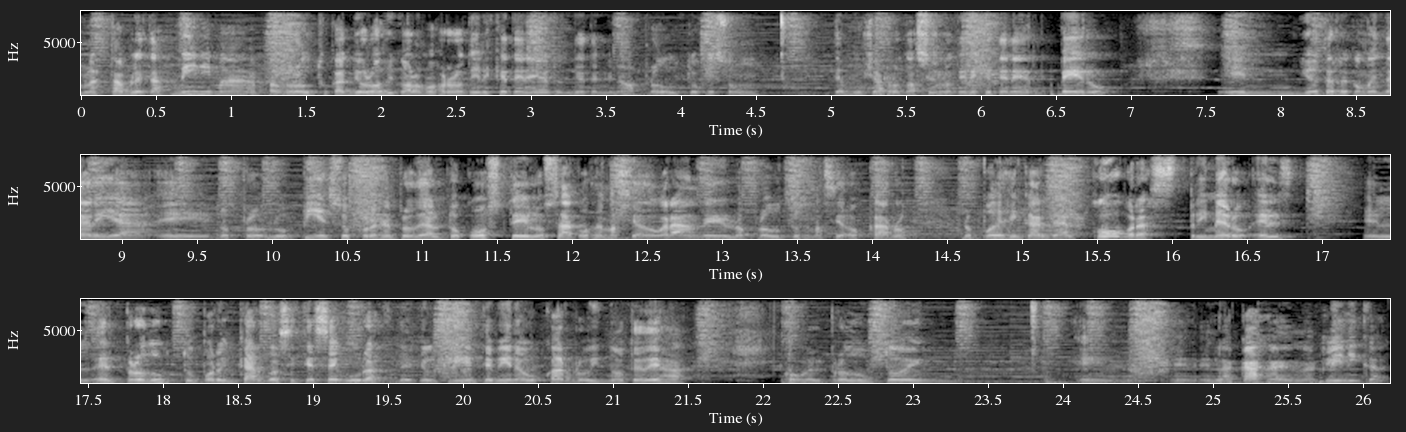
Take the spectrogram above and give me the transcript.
unas tabletas mínimas, para productos cardiológicos a lo mejor lo tienes que tener, determinados productos que son de mucha rotación lo tienes que tener, pero yo te recomendaría eh, los, los, piensos, por ejemplo, de alto coste, los sacos demasiado grandes, los productos demasiado caros, los puedes encargar, cobras primero el, el, producto por encargo, así que aseguras de que el cliente viene a buscarlo y no te deja con el producto en, en, en la caja, en la clínica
